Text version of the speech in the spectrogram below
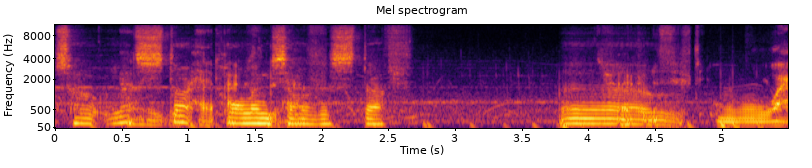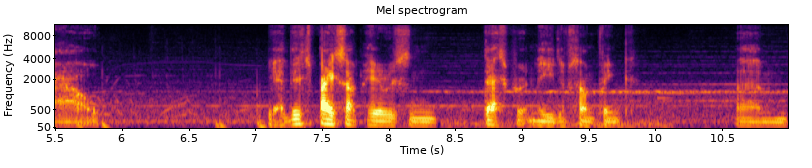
So let's start calling some of this stuff. Um, Wow. Yeah, this base up here is in desperate need of something. Um,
